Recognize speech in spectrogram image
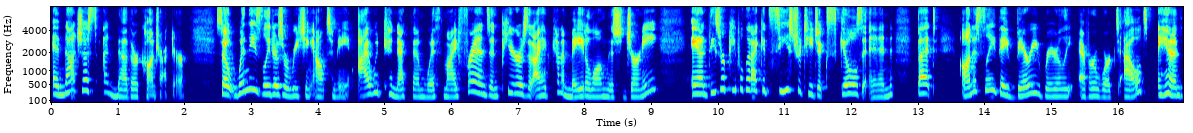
and not just another contractor. So, when these leaders were reaching out to me, I would connect them with my friends and peers that I had kind of made along this journey and these were people that I could see strategic skills in, but honestly, they very rarely ever worked out. And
